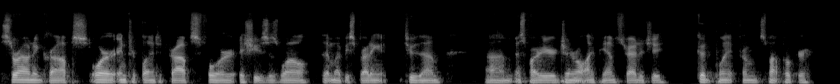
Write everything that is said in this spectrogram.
surrounding crops or interplanted crops for issues as well that might be spreading it to them um, as part of your general IPM strategy. Good point from Smart Poker.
